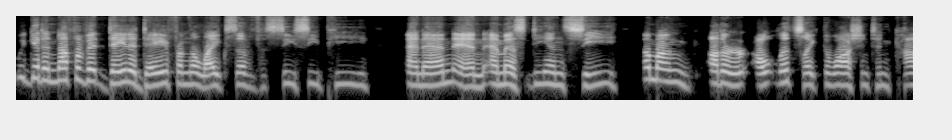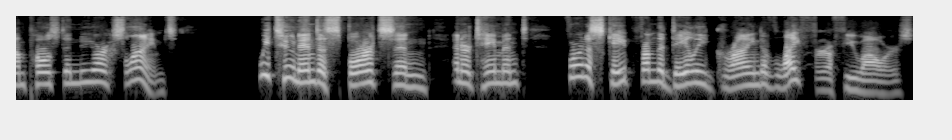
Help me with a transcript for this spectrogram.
we get enough of it day to day from the likes of CCP, NN, and MSDNC, among other outlets like the Washington Compost and New York Slimes. We tune into sports and entertainment for an escape from the daily grind of life for a few hours.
